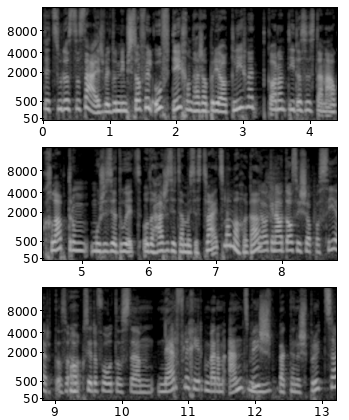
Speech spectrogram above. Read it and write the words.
du das sagst, weil du nimmst so viel auf dich und hast aber ja gleich nicht Garantie, dass es dann auch klappt, darum musst es ja du jetzt, oder hast du es jetzt auch ein zweites Mal machen, gell? Ja, genau, das ist ja passiert. Also ja. abgesehen davon, dass du ähm, nervlich irgendwann am Ende mhm. bist, mhm. wegen diesen Spritzen,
